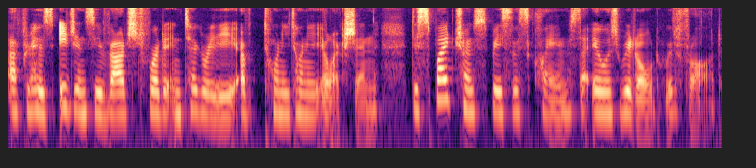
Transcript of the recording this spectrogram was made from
after his agency vouched for the integrity of 2020 election, despite Trump's baseless claims that it was riddled with fraud.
